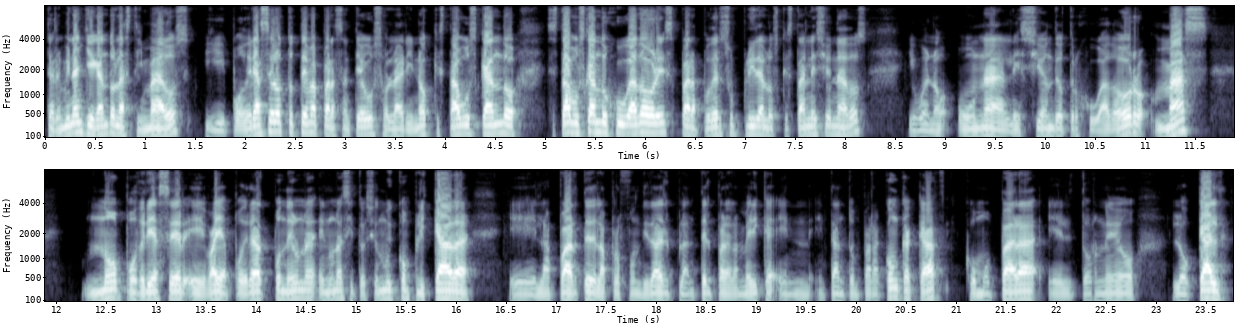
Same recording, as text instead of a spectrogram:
terminan llegando lastimados y podría ser otro tema para Santiago Solari, ¿no? Que está buscando, se está buscando jugadores para poder suplir a los que están lesionados y bueno, una lesión de otro jugador más no podría ser, eh, vaya, podría poner una, en una situación muy complicada la parte de la profundidad del plantel para el América en, en tanto para CONCACAF como para el torneo local.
